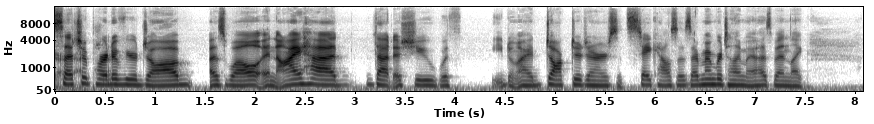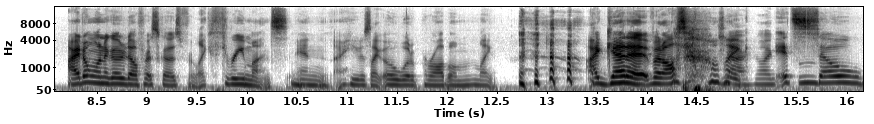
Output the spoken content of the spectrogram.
harder, such a part of your job as well. And I had that issue with, you know, I had doctor dinners at steakhouses. I remember telling my husband, like, I don't want to go to Del Frisco's for like three months. Mm-hmm. And he was like, oh, what a problem. I'm like, I get it, but also, like, you're like, it's mm. so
